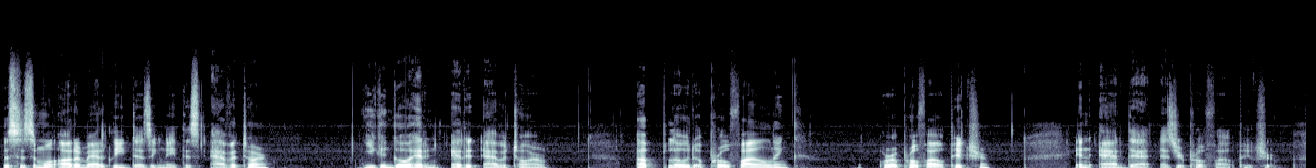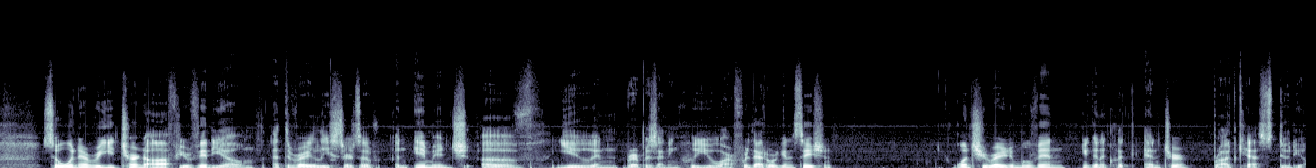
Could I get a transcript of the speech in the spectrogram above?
The system will automatically designate this avatar. You can go ahead and edit avatar upload a profile link or a profile picture and add that as your profile picture. So whenever you turn off your video, at the very least, there's a, an image of you and representing who you are for that organization. Once you're ready to move in, you're going to click Enter Broadcast Studio.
